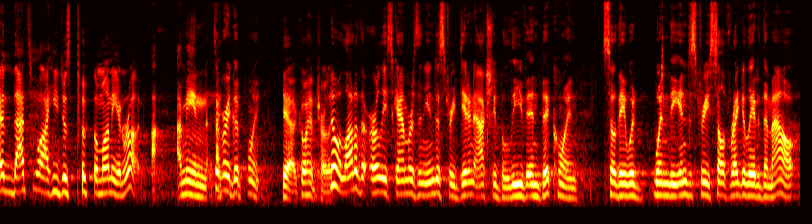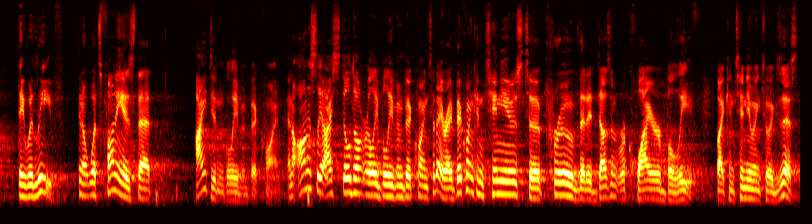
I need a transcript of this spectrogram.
And that's why he just took the money and run. I mean, That's a very good point. yeah. Go ahead, Charlie. No, a lot of the early scammers in the industry didn't actually believe in Bitcoin, so they would, when the industry self-regulated them out, they would leave. You know, what's funny is that I didn't believe in Bitcoin. And honestly, I still don't really believe in Bitcoin today, right? Bitcoin continues to prove that it doesn't require belief by continuing to exist.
